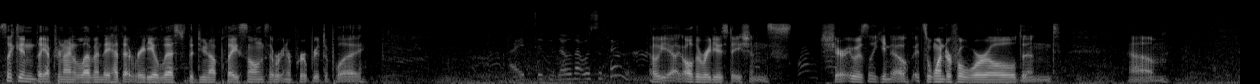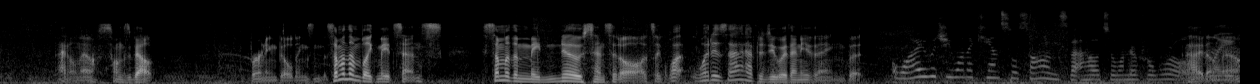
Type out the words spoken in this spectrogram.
it's like in like after 9/11, they had that radio list with the do not play songs that were inappropriate to play. I didn't know that was a thing. Oh yeah, all the radio stations share. It was like you know, it's a wonderful world, and um, I don't know, songs about burning buildings, and some of them like made sense. Some of them made no sense at all. It's like, what what does that have to do with anything? But Why would you want to cancel songs about how it's a wonderful world? I don't like, know.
